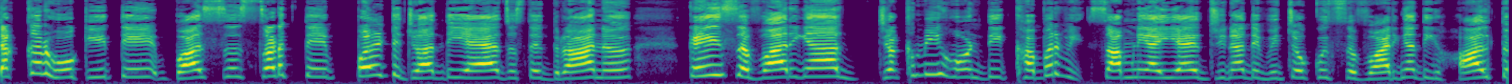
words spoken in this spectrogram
ਟੱਕਰ ਹੋ ਗਈ ਤੇ ਬੱਸ ਸੜਕ ਤੇ ਪਲਟ ਜਾਂਦੀ ਹੈ, ਜਿਸ ਦੇ ਦੌਰਾਨ ਕਈ ਸਵਾਰੀਆਂ ਜ਼ਖਮੀ ਹੋਣ ਦੀ ਖਬਰ ਵੀ ਸਾਹਮਣੇ ਆਈ ਹੈ। ਜਿਨ੍ਹਾਂ ਦੇ ਵਿੱਚੋਂ ਕੁਝ ਸਵਾਰੀਆਂ ਦੀ ਹਾਲਤ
